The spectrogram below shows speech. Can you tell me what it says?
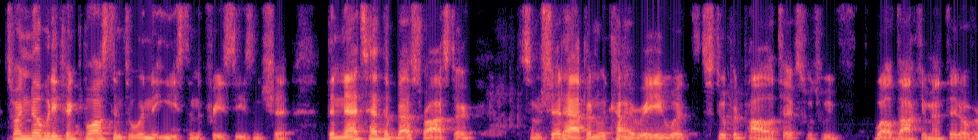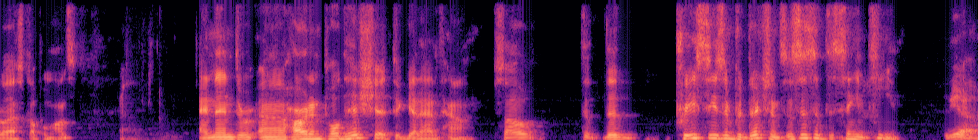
That's why nobody picked Boston to win the East in the preseason shit. The Nets had the best roster. Some shit happened with Kyrie with stupid politics, which we've well documented over the last couple months and then uh, Harden pulled his shit to get out of town. So the, the preseason predictions, this isn't the same team. Yeah.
